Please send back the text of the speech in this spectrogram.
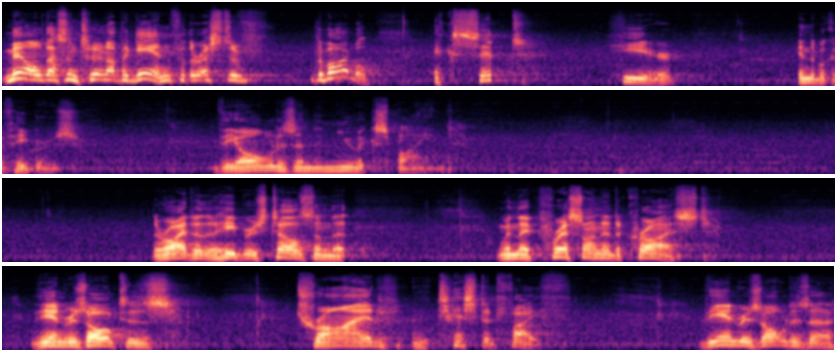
Mel doesn't turn up again for the rest of the Bible, except here in the book of Hebrews. The old is in the new explained. The writer of the Hebrews tells them that when they press on into Christ, the end result is tried and tested faith. The end result is a,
